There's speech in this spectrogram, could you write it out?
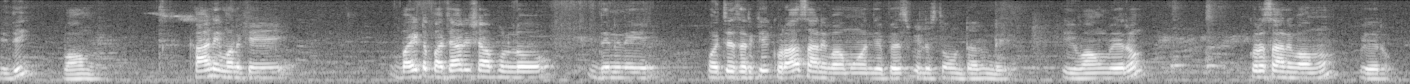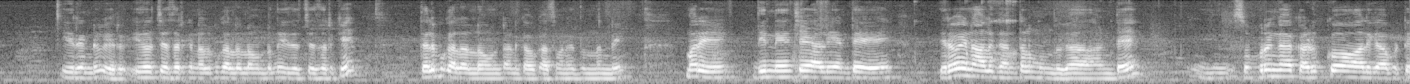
ఇది వాము. కానీ మనకి బయట పచారీ షాపుల్లో దీనిని వచ్చేసరికి కురాసాని వాము అని చెప్పేసి పిలుస్తూ ఉంటారండి. ఈ వాము వేరు కురసాని వాము వేరు. ఈ రెండు వేరు. ఇది వచ్చేసరికి నలుపు కలర్లో ఉంటుంది. ఇది వచ్చేసరికి తెలుపు కలర్లో ఉండడానికి అవకాశం అనేది ఉందండి. మరి దీన్ని ఏం చేయాలి అంటే ఇరవై నాలుగు గంటల ముందుగా అంటే శుభ్రంగా కడుక్కోవాలి కాబట్టి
